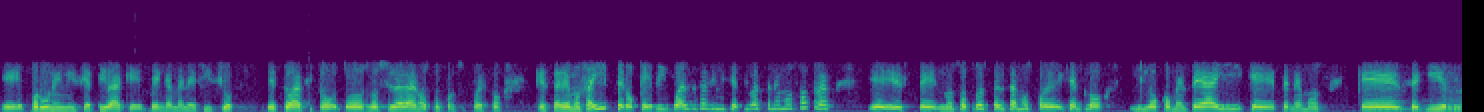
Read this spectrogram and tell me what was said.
eh, por una iniciativa que venga en beneficio de todas y todos los ciudadanos, pues por supuesto que estaremos ahí, pero que de igual de esas iniciativas tenemos otras. Eh, este, nosotros pensamos, por ejemplo, y lo comenté ahí, que tenemos que seguir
